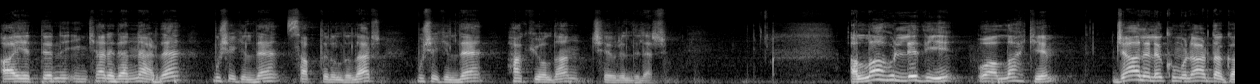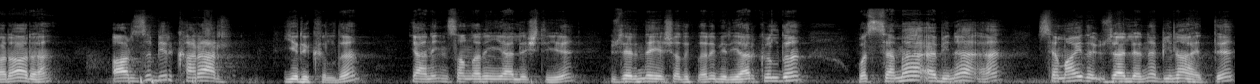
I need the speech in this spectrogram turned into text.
ayetlerini inkar edenler de bu şekilde saptırıldılar. Bu şekilde hak yoldan çevrildiler. Allahu lezi o Allah ki ceale lekumul arda karara arzı bir karar yeri kıldı. Yani insanların yerleştiği, üzerinde yaşadıkları bir yer kıldı. Ve sema'e bina'e semayı da üzerlerine bina etti.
